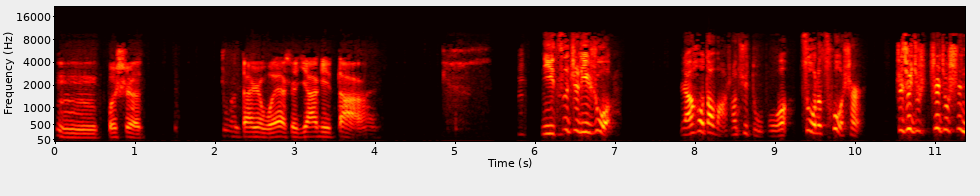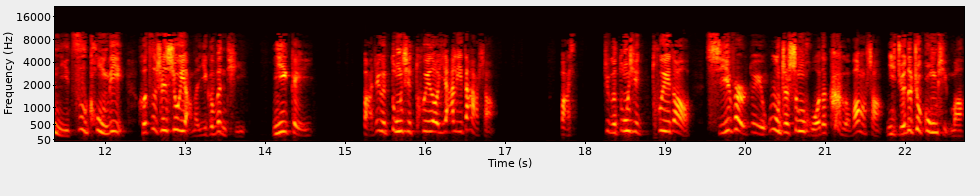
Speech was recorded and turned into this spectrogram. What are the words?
嗯不是，但是我也是压力大，你自制力弱，然后到网上去赌博，做了错事儿，这就就是这就是你自控力和自身修养的一个问题。你给把这个东西推到压力大上，把这个东西推到媳妇儿对物质生活的渴望上，你觉得这公平吗？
